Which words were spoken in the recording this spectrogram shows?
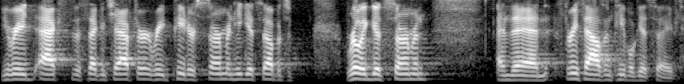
You read Acts, the second chapter, read Peter's sermon. He gets up, it's a really good sermon. And then 3,000 people get saved.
